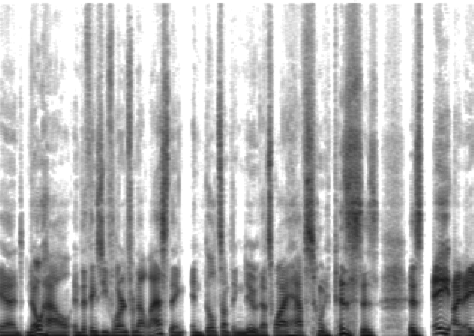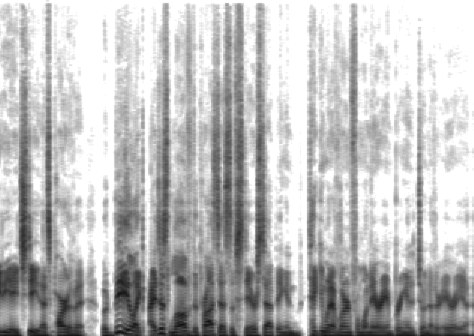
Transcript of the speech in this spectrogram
and know how and the things you've learned from that last thing and build something new. That's why I have so many businesses is A, I'm ADHD. That's part of it. But B, like I just love the process of stair stepping and taking what I've learned from one area and bringing it to another area.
